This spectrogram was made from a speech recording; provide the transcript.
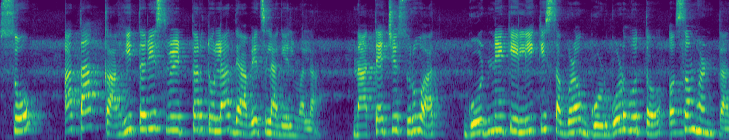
सो आता काहीतरी स्वीट तर तुला द्यावेच लागेल मला. नात्याची सुरुवात गोडने केली की सगळं गोडगोड होतं असं म्हणतात.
